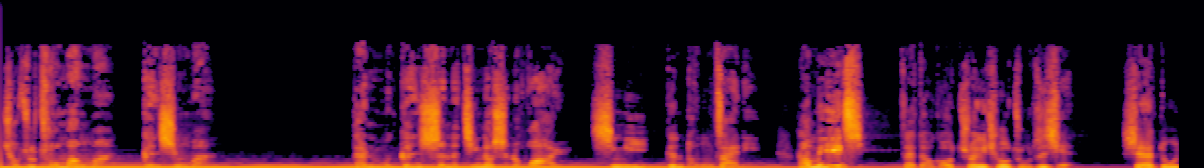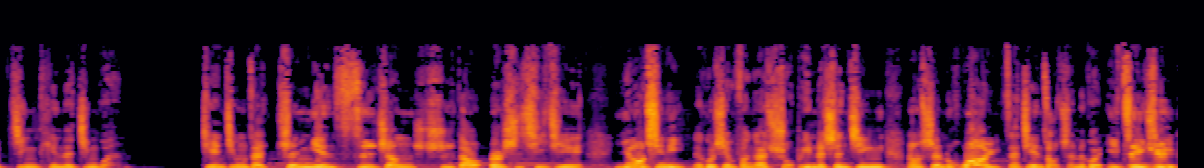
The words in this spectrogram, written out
求主充满我们、更新我们，带你们更深的进到神的话语、心意跟同在里。让我们一起在祷告追求主之前，先来读今天的经文。今天经文在箴言四章十到二十七节。邀请你能够先翻开手边的圣经，让神的话语在今天早晨能够一字一句，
